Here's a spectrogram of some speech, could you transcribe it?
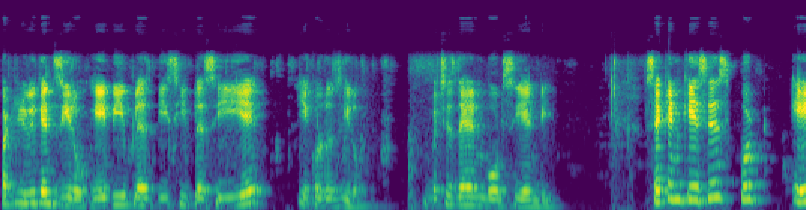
but you will get 0 ab plus bc plus cea equal to 0 which is there in both c and d. Second case is put a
